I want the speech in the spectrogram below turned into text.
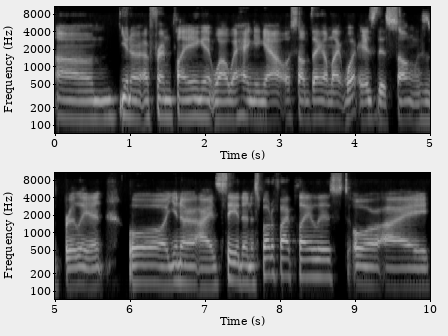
um, you know, a friend playing it while we're hanging out or something. I'm like, what is this song? This is brilliant. Or, you know, I see it in a Spotify playlist or I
